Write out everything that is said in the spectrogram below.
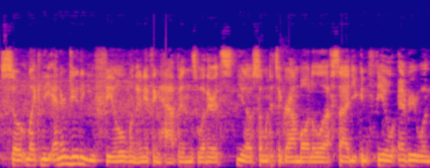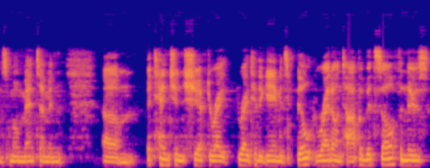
so like the energy that you feel when anything happens, whether it's you know someone hits a ground ball to the left side, you can feel everyone's momentum and um, attention shift right right to the game. It's built right on top of itself, and there's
